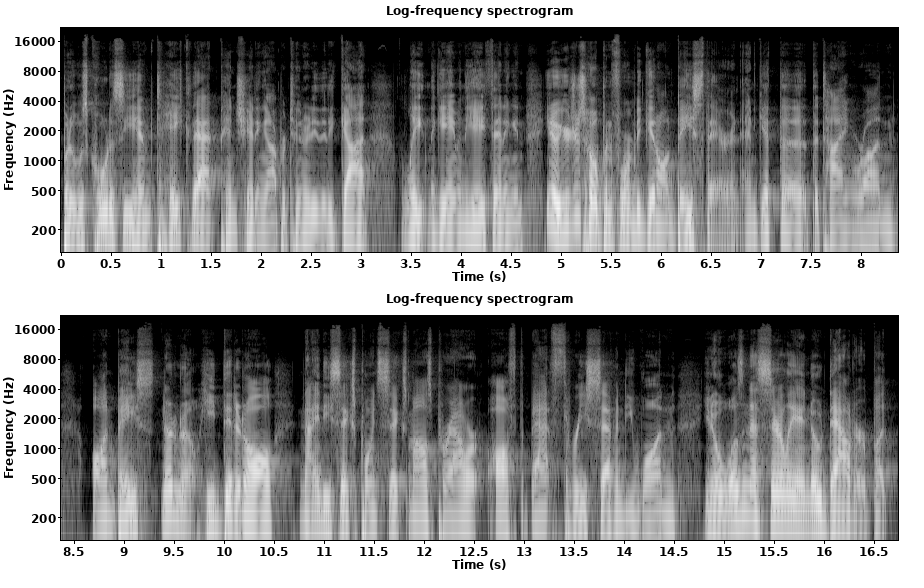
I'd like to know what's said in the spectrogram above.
But it was cool to see him take that pinch hitting opportunity that he got late in the game in the eighth inning. And, you know, you're just hoping for him to get on base there and, and get the, the tying run on base. No, no, no. He did it all. 96.6 miles per hour off the bat, 371. You know, it wasn't necessarily a no doubter, but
